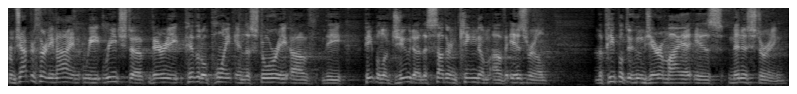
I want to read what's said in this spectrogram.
From chapter 39, we reached a very pivotal point in the story of the people of Judah, the southern kingdom of Israel, the people to whom Jeremiah is ministering.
